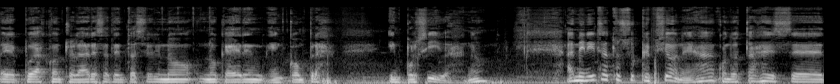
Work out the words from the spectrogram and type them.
eh, puedas controlar esa tentación y no, no caer en, compras impulsivas, ¿no? Administra tus suscripciones, ¿ah? cuando estás eh,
